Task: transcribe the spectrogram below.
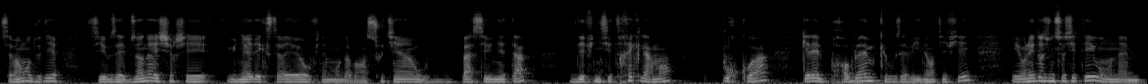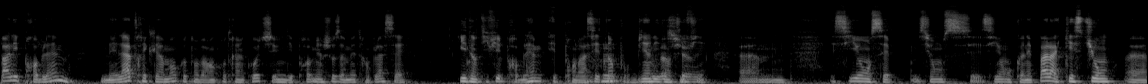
c'est vraiment de vous dire, si vous avez besoin d'aller chercher une aide extérieure ou finalement d'avoir un soutien ou passer une étape, définissez très clairement pourquoi, quel est le problème que vous avez identifié. Et on est dans une société où on n'aime pas les problèmes, mais là, très clairement, quand on va rencontrer un coach, c'est une des premières choses à mettre en place, c'est identifier le problème et de prendre assez de temps mhm. pour bien l'identifier. Euh, si on sait, si on si on connaît pas la question euh,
